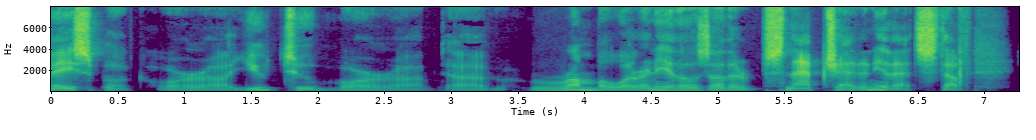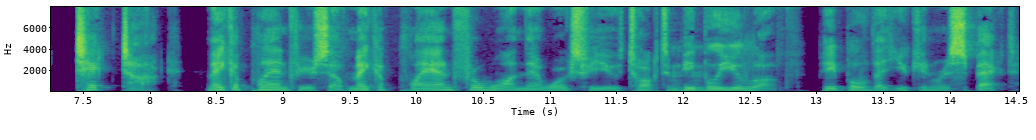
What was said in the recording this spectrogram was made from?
Facebook or uh, YouTube or uh, uh, Rumble or any of those other Snapchat, any of that stuff, TikTok. Make a plan for yourself. Make a plan for one that works for you. Talk to mm-hmm. people you love, people that you can respect,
